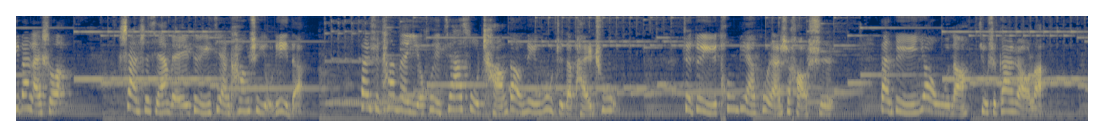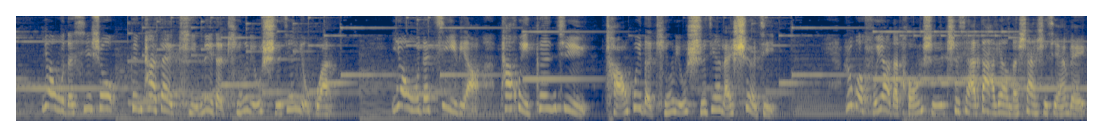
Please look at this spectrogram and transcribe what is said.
一般来说，膳食纤维对于健康是有利的，但是它们也会加速肠道内物质的排出，这对于通便固然是好事，但对于药物呢，就是干扰了。药物的吸收跟它在体内的停留时间有关。药物的剂量，它会根据常规的停留时间来设计。如果服药的同时吃下大量的膳食纤维，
